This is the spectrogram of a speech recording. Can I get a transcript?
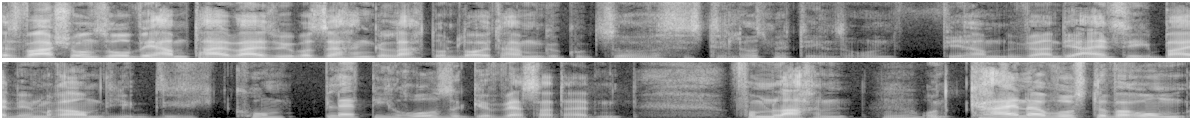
es war schon so, wir haben teilweise über Sachen gelacht und Leute haben geguckt, so, was ist denn los mit denen so? Und wir, haben, wir waren die einzigen beiden im Raum, die, die sich komplett die Hose gewässert hatten vom Lachen. Und keiner wusste warum.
